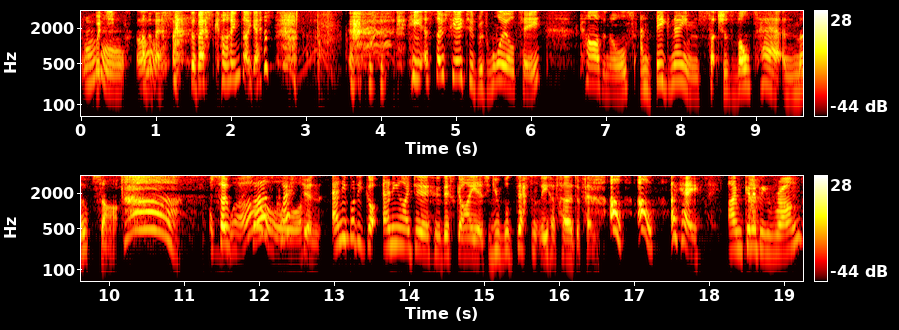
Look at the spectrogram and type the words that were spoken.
which Oh, are the oh. best, the best kind, I guess. he associated with royalty, cardinals, and big names such as Voltaire and Mozart. So, first question: Anybody got any idea who this guy is? You will definitely have heard of him. Oh, oh, okay. I'm gonna be wrong,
